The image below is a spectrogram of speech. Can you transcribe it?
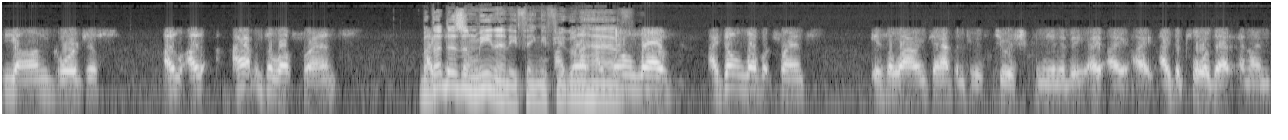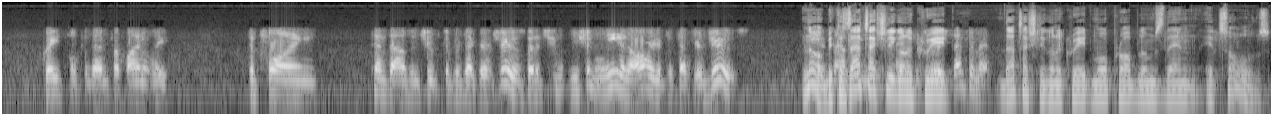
beyond gorgeous. I, I, I happen to love France. But that doesn't mean anything if you're going to have. I don't love. I don't love what France is allowing to happen to its Jewish community. I, I, I, I deplore that, and I'm grateful to them for finally deploying 10,000 troops to protect their Jews. But should, you shouldn't need an army to protect your Jews. No, because that's actually going to create that's actually going to create more problems than it solves.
